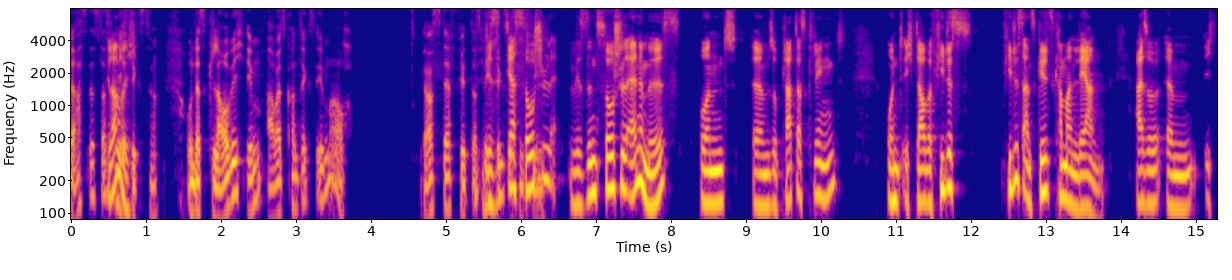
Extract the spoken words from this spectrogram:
Das ist das Glaub ich. Wichtigste. Und das glaube ich im Arbeitskontext eben auch. Dass der Fit das wir sind ja ist. Social, wir sind Social Animals und ähm, so platt das klingt. Und ich glaube, vieles, vieles an Skills kann man lernen. Also ähm, ich,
